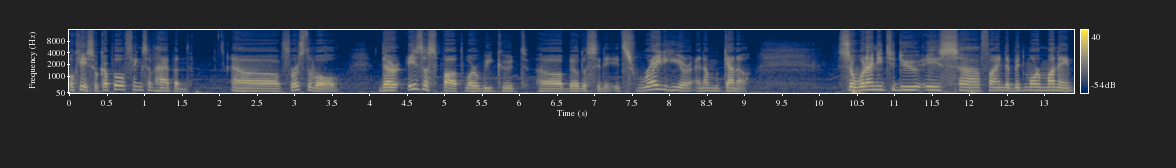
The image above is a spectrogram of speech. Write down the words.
Okay, so a couple of things have happened. Uh, first of all, there is a spot where we could uh, build a city. It's right here and I'm gonna. So what I need to do is uh, find a bit more money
